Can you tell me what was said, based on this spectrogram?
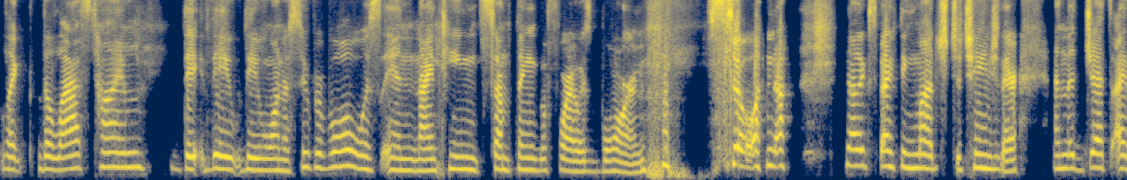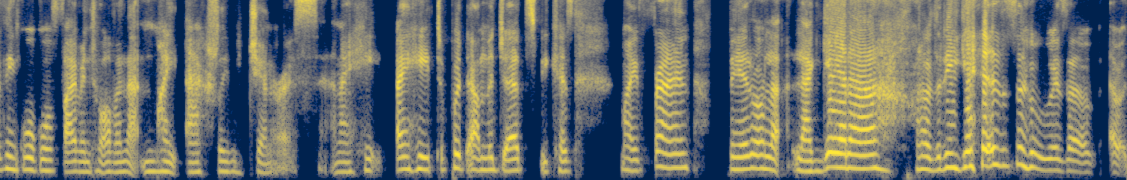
Like the last time they they they won a Super Bowl was in 19 something before I was born. so I'm not not expecting much to change there. And the Jets, I think, will go five and 12, and that might actually be generous. And I hate I hate to put down the Jets because my friend Pero La, Guerra Rodriguez, who is a, a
